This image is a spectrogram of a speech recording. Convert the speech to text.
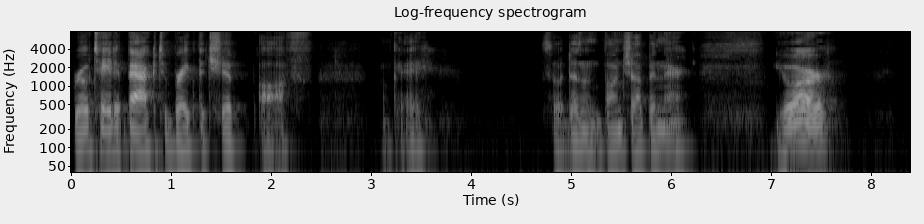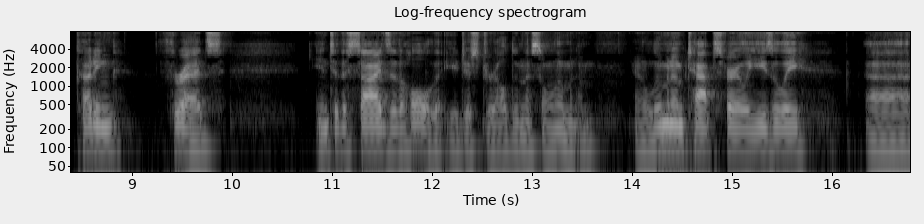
rotate it back to break the chip off, okay? So it doesn't bunch up in there. You are cutting threads into the sides of the hole that you just drilled in this aluminum. And aluminum taps fairly easily. Uh,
